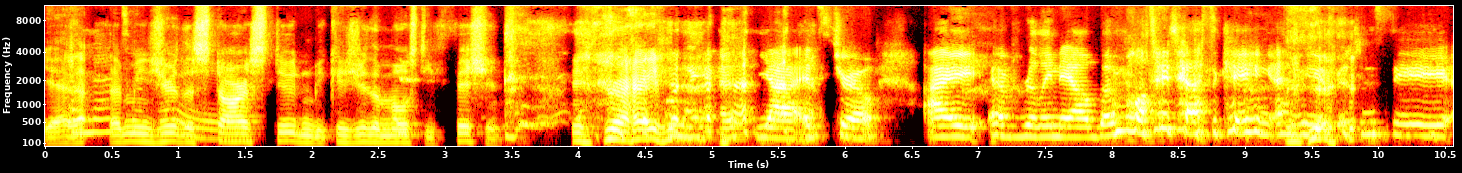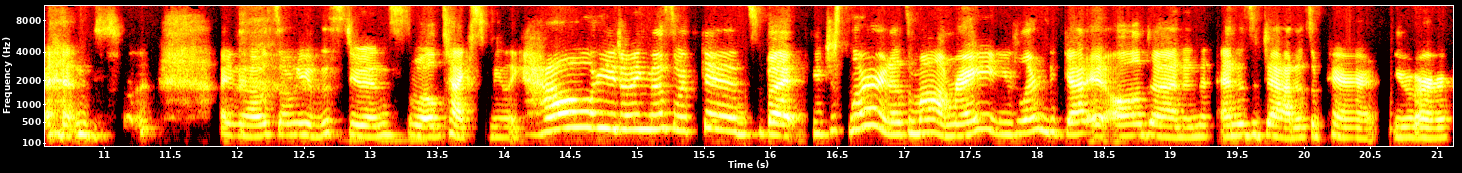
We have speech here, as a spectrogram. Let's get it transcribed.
Yeah, that, that, means okay. you're the star student because you're the most efficient, right? yeah, it's true. I have really nailed the multitasking and the efficiency. and I know so many of the students will text me, like, How are you doing this with kids? But you just learn as a mom, right? You've learned to get it all done. And, and as a dad, as a parent, you are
